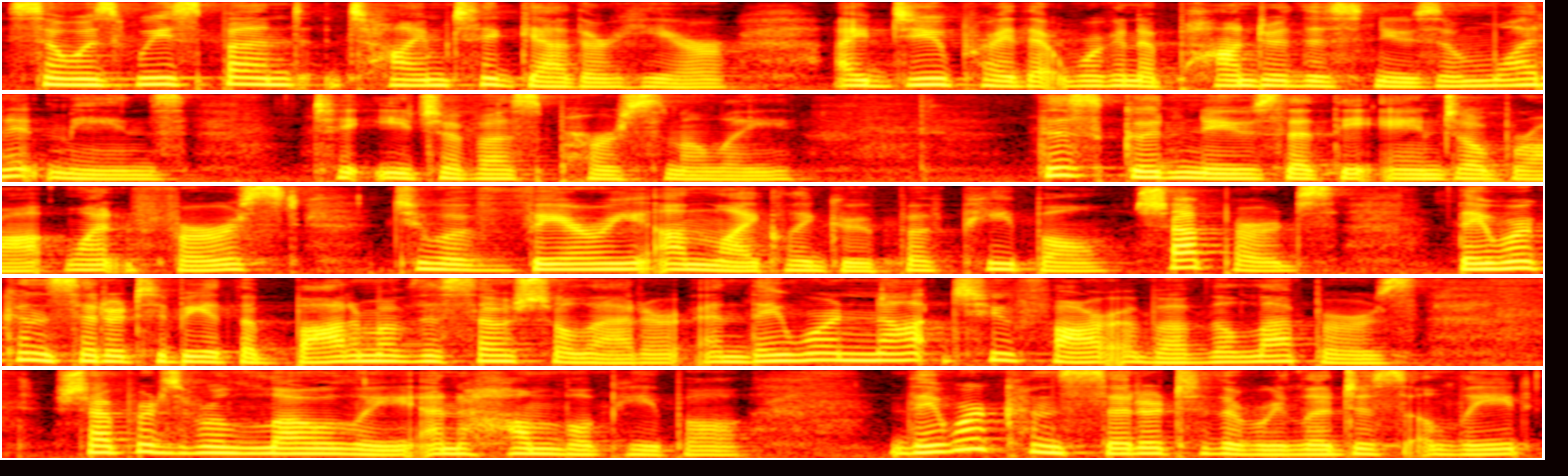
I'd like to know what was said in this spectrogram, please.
So, as we spend time together here, I do pray that we're going to ponder this news and what it means to each of us personally. This good news that the angel brought went first to a very unlikely group of people shepherds. They were considered to be at the bottom of the social ladder, and they were not too far above the lepers. Shepherds were lowly and humble people. They were considered to the religious elite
